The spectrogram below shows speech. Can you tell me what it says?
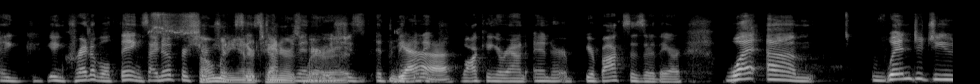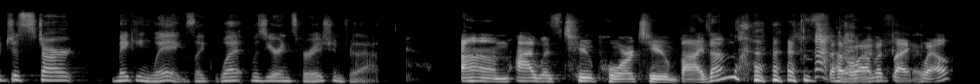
a- incredible things. I know for sure. So many Trixie's entertainers wear it. She's at the beginning Yeah. walking around, and her your boxes are there. What um, when did you just start making wigs? Like, what was your inspiration for that? um, I was too poor to buy them, so I was like, well.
